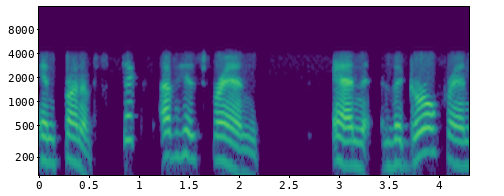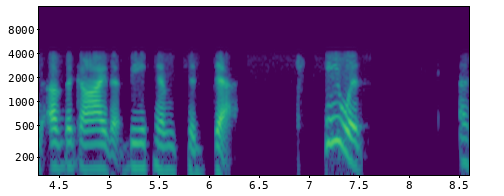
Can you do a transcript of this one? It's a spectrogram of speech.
in front of six of his friends and the girlfriend of the guy that beat him to death. He was a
